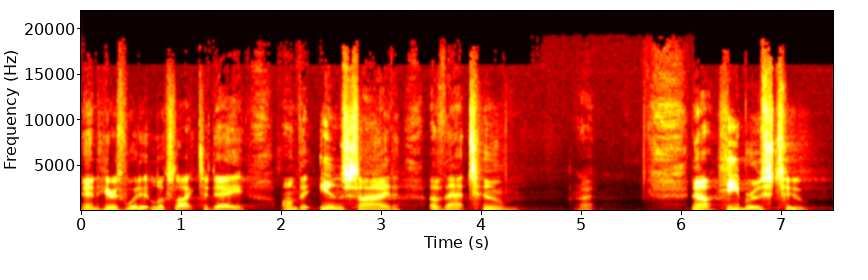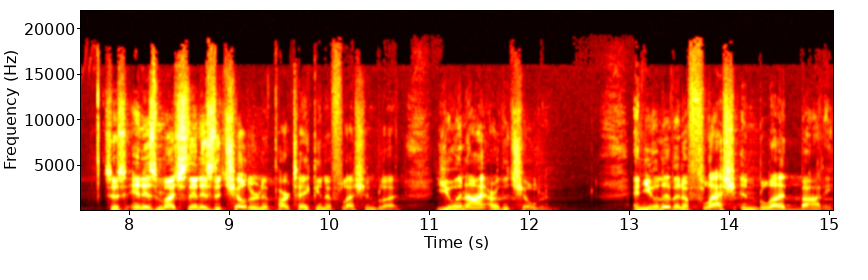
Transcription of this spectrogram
And here's what it looks like today on the inside of that tomb? Now, Hebrews 2 says, Inasmuch then as the children have partaken of flesh and blood, you and I are the children, and you live in a flesh and blood body.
